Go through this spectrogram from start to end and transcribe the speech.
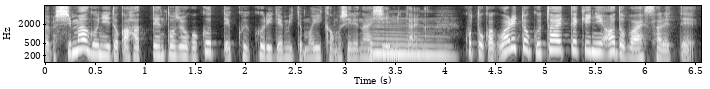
えば島国とか発展途上国ってくくりで見てもいいかもしれないし、みたいなうんことが割と具体的にアドバイスされて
